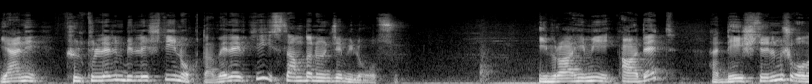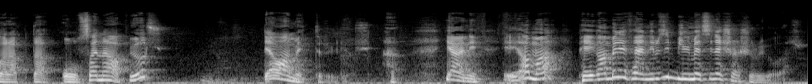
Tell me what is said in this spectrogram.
Yani kültürlerin birleştiği nokta. Velev ki İslam'dan önce bile olsun. İbrahimi adet değiştirilmiş olarak da olsa ne yapıyor? Devam ettiriliyor. Yani e, ama Peygamber Efendimizin bilmesine şaşırıyorlar.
